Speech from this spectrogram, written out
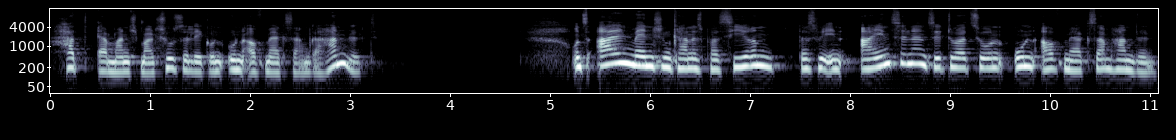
hat er manchmal schusselig und unaufmerksam gehandelt? Uns allen Menschen kann es passieren, dass wir in einzelnen Situationen unaufmerksam handeln.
